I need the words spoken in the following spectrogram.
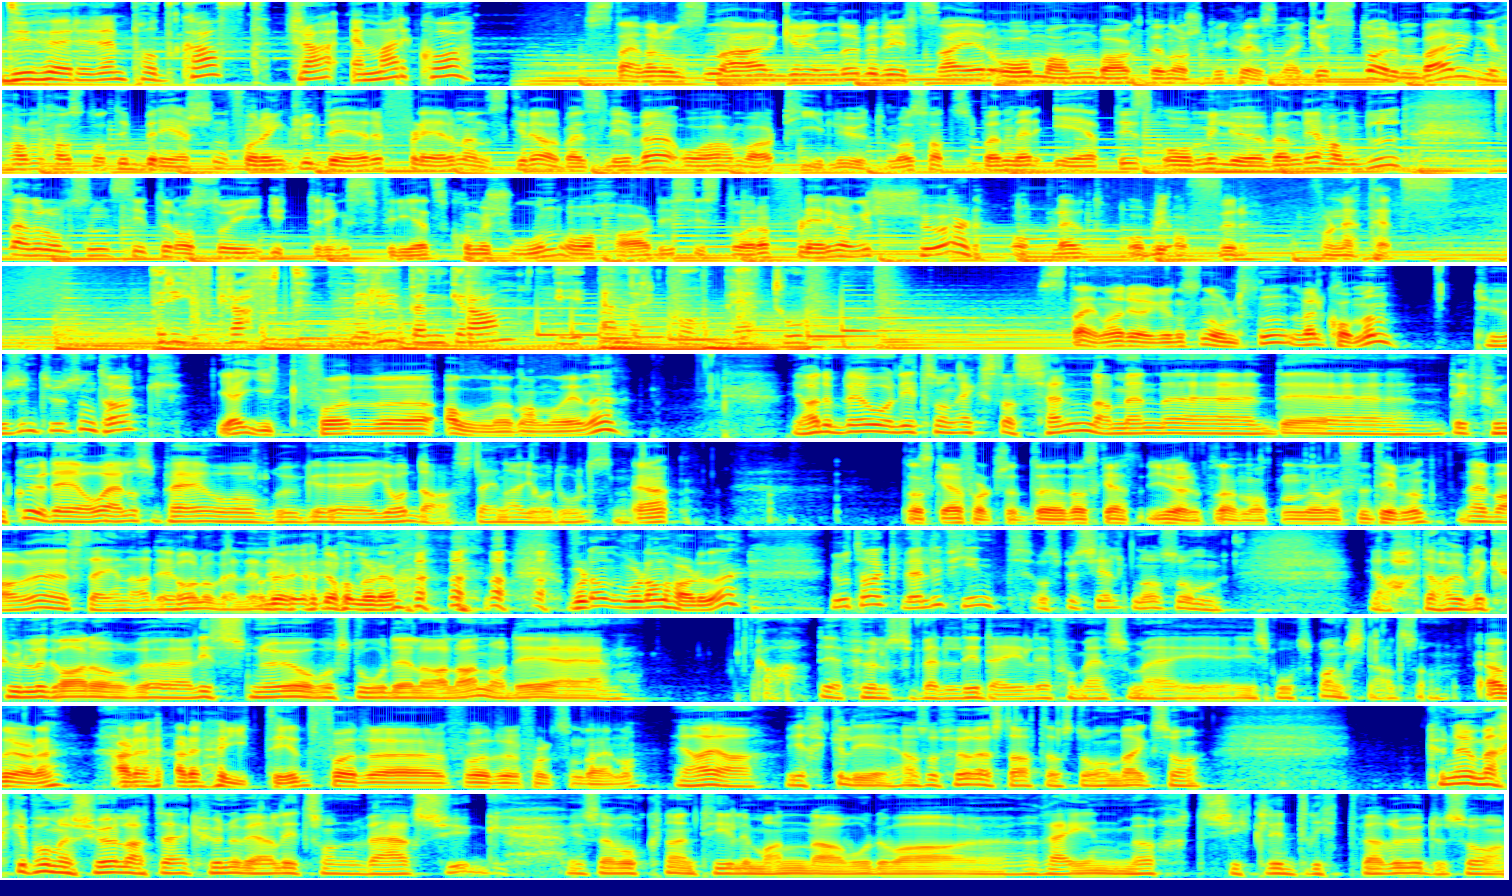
Du hører en podkast fra NRK. Steinar Olsen er gründer, bedriftseier og mannen bak det norske klesmerket Stormberg. Han har stått i bresjen for å inkludere flere mennesker i arbeidslivet, og han var tidlig ute med å satse på en mer etisk og miljøvennlig handel. Steinar Olsen sitter også i Ytringsfrihetskommisjonen, og har de siste åra flere ganger sjøl opplevd å bli offer for netthets. Drivkraft med Ruben Gran i NRK P2. Steinar Jørgensen Olsen, velkommen. Tusen, tusen takk. Jeg gikk for eh, alle navnene dine. Ja, det ble jo litt sånn ekstra send, da, men eh, det, det funker jo det òg. Ellers pleier jeg å bruke J, da. Steinar J. Olsen. Ja. Da skal jeg fortsette, da skal jeg gjøre på den måten den neste timen. Nei, bare Steinar. Det holder veldig lenge. lenge. det holder, det, ja. Hvordan, hvordan har du det? Jo takk, veldig fint. Og spesielt nå som Ja, det har jo blitt kuldegrader, eh, litt snø over store deler av landet, og det er ja, det føles veldig deilig for meg som er i, i sportsbransjen, altså. Ja, det gjør det. Er det, er det høytid for, eh, for folk som deg nå? Ja, ja, virkelig. Altså, før jeg starta Stormberg, så kunne jeg jo merke på meg sjøl at jeg kunne være litt sånn værsyk. Hvis jeg våkna en tidlig mandag hvor det var uh, regn, mørkt, skikkelig drittvær ute, så,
